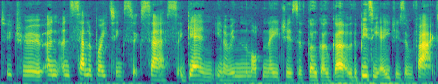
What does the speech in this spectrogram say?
Too true. And and celebrating success again, you know, in the modern ages of go go go, the busy ages, in fact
